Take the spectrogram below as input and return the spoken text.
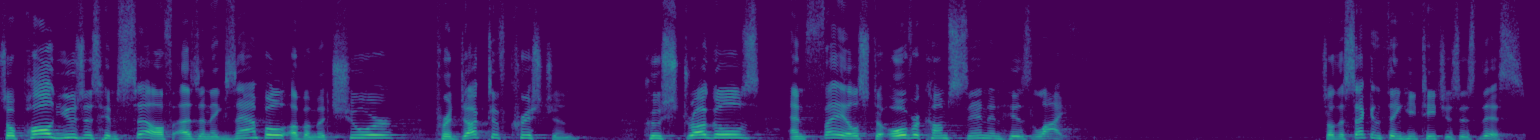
So Paul uses himself as an example of a mature, productive Christian who struggles and fails to overcome sin in his life. So the second thing he teaches is this,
